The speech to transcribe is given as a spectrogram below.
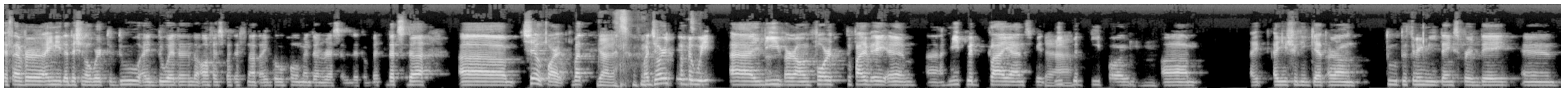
if ever I need additional work to do, I do it in the office. But if not, I go home and then rest a little bit. That's the um, chill part. But Got it. majority of the week, I leave around 4 to 5 a.m. Uh, meet with clients, meet, yeah. meet with people. Mm-hmm. Um, I, I usually get around two to three meetings per day, and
